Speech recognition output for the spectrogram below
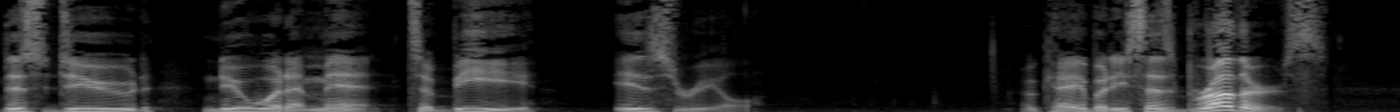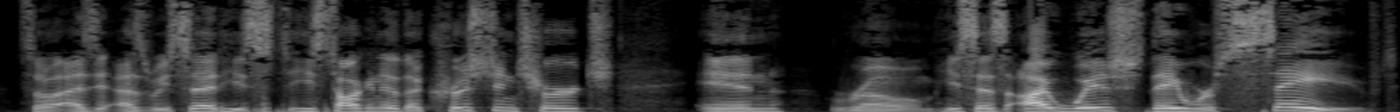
This dude knew what it meant to be Israel. Okay, but he says, brothers. So as, as we said, he's, he's talking to the Christian church in Rome. He says, I wish they were saved.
